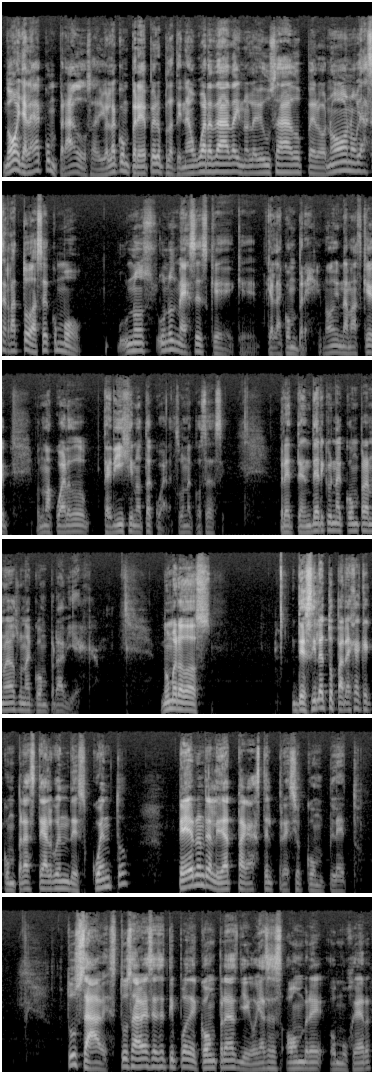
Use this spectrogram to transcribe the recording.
no, ya la había comprado. O sea, yo la compré, pero la tenía guardada y no la había usado. Pero no, no, hace rato, hace como unos, unos meses que, que, la compré, ¿no? Y nada más que, pues no me acuerdo, te dije no te acuerdas, una cosa así. Pretender que una compra nueva es una compra vieja. Número dos, decirle a tu pareja que compraste algo en descuento pero en realidad pagaste el precio completo. Tú sabes, tú sabes ese tipo de compras, llegó ya seas hombre o mujer,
